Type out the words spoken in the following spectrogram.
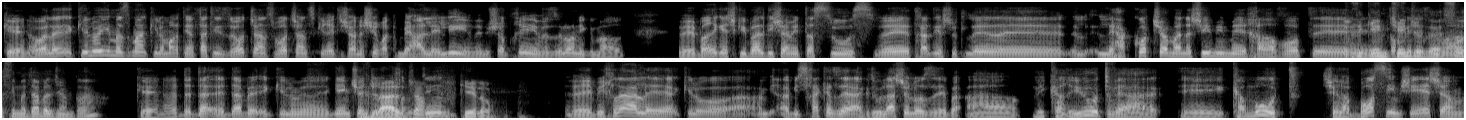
כן, אבל אה, כאילו עם הזמן, כאילו אמרתי, נתתי לזה עוד צ'אנס ועוד צ'אנס, כי ראיתי שאנשים רק מהללים ומשבחים וזה לא נגמר. וברגע שקיבלתי שם את הסוס, והתחלתי פשוט להכות שם אנשים עם אה, חרבות אה, איזה Game Changer זה. הסוס עם הדאבל ג'אמפ, אה? כן, דאבל, כאילו, Game Changer בכלל. ג'אמפ, כאילו. ובכלל, אה, כאילו, המשחק הזה, הגדולה שלו זה המקריות והכמות של הבוסים שיש שם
